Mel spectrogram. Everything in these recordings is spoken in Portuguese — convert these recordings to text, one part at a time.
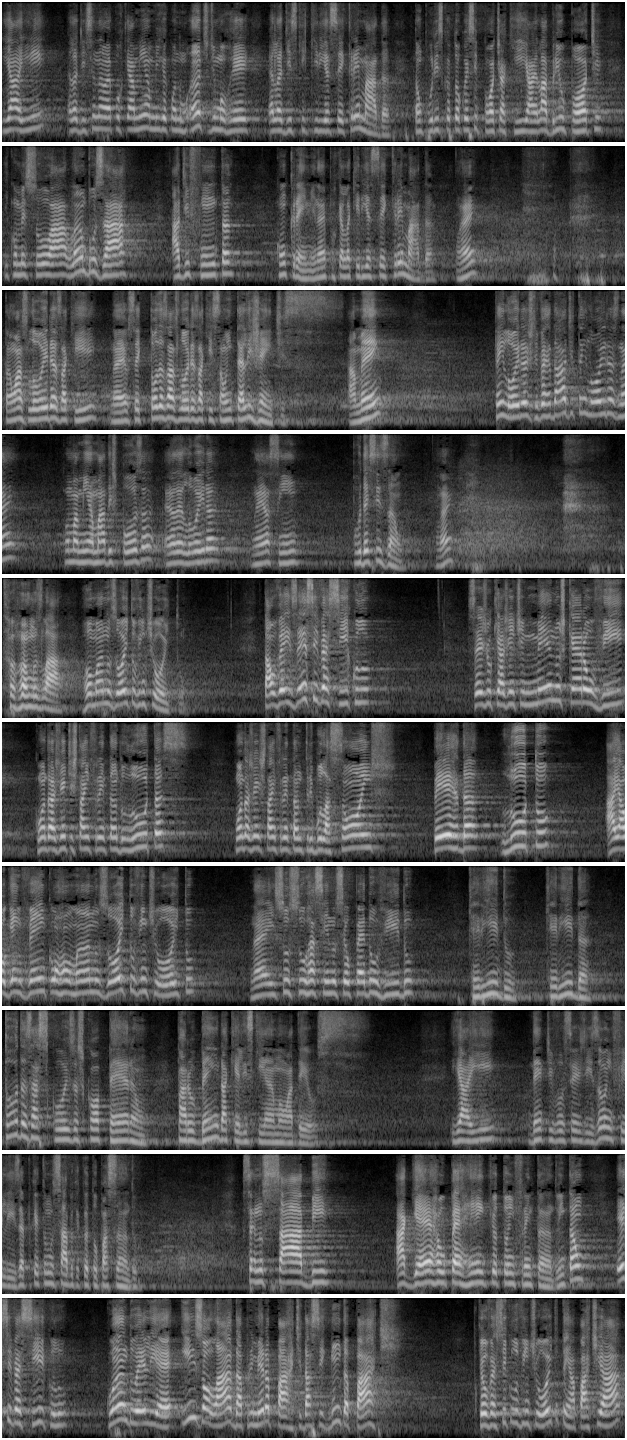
E aí ela disse: Não, é porque a minha amiga, quando, antes de morrer, ela disse que queria ser cremada. Então, por isso que eu estou com esse pote aqui. Aí ela abriu o pote e começou a lambuzar a defunta com creme, né? Porque ela queria ser cremada, não é? Então, as loiras aqui, né? Eu sei que todas as loiras aqui são inteligentes. Amém? Tem loiras de verdade, tem loiras, né? como a minha amada esposa, ela é loira, né, assim, por decisão, né? Então vamos lá. Romanos 8, 28. Talvez esse versículo seja o que a gente menos quer ouvir quando a gente está enfrentando lutas, quando a gente está enfrentando tribulações, perda, luto, Aí alguém vem com Romanos 8, 28, né, e sussurra assim no seu pé do ouvido: Querido, querida, todas as coisas cooperam para o bem daqueles que amam a Deus. E aí, dentro de vocês diz: Ô oh, infeliz, é porque tu não sabe o que, é que eu estou passando. Você não sabe a guerra, o perrengue que eu estou enfrentando. Então, esse versículo quando ele é isolado a primeira parte da segunda parte, porque o versículo 28 tem a parte A,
